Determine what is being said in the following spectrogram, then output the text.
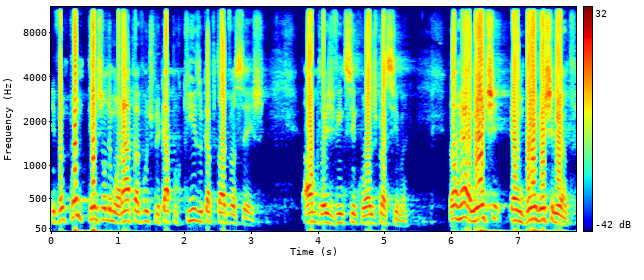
e ver quanto tempo vocês vão demorar para multiplicar por 15 o capital de vocês. Algo talvez de 25 anos para cima. Então, realmente, é um bom investimento.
